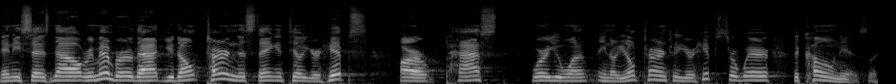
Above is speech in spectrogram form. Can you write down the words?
And he says, Now remember that you don't turn this thing until your hips are past where you want, you know, you don't turn until your hips are where the cone is. So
